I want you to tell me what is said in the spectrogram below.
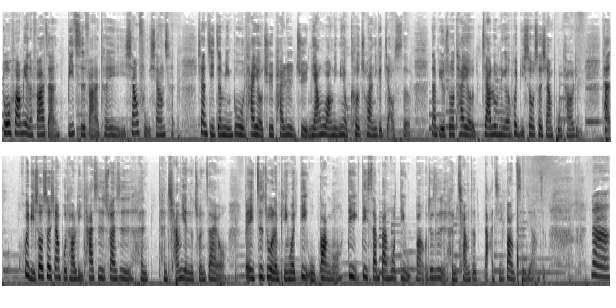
多方面的发展，彼此反而可以相辅相成。像吉泽明步，他有去拍日剧《娘王》，里面有客串一个角色。那比如说，他有加入那个惠比寿麝香葡萄里，他惠比寿麝香葡萄里，他是算是很很抢眼的存在哦，被制作人评为第五棒哦，第第三棒或第五棒，就是很强的打击棒次这样子。那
